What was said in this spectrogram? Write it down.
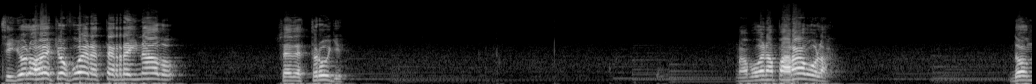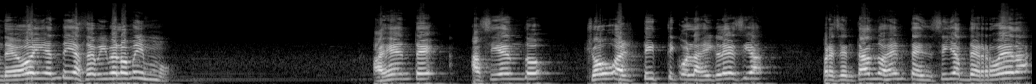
Si yo los echo fuera, este reinado se destruye. Una buena parábola. Donde hoy en día se vive lo mismo. Hay gente haciendo show artístico en las iglesias, presentando gente en sillas de ruedas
